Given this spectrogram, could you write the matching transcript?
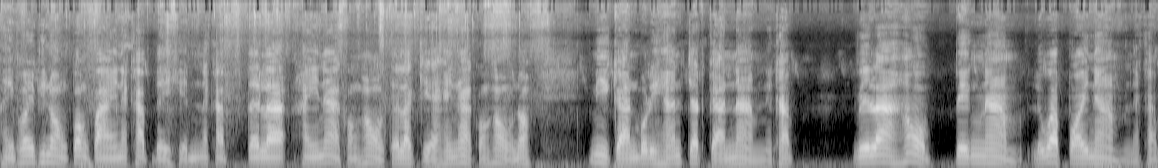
ให้พ่อให้พี่น้องป้องไปนะครับ ได้เห็นนะครับ แต่ละไฮหน้าของเฮาแต่ละแก่ไฮหน้าของเฮาเนาะมีการบริหารจัดการน้ำนะครับ เวลาเฮาเป่งน้ำหรือว่าปล่อยน้ำนะครับ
